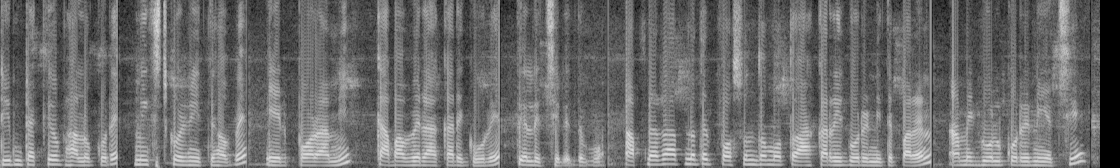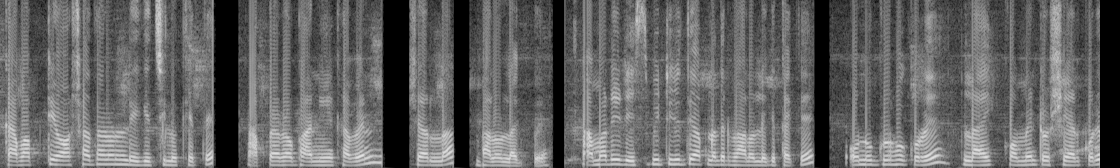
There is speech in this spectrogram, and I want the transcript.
ডিমটাকেও ভালো করে মিক্সড করে নিতে হবে। এরপর আমি কাবাবের আকারে গড়ে তেলে ছেড়ে দেব। আপনারা আপনাদের পছন্দ মতো আকারে গড়ে নিতে পারেন। আমি গোল করে নিয়েছি। কাবাবটি অসাধারণ লেগেছিল খেতে। আপনারাও বানিয়ে খাবেন। ইনশাল্লাহ ভালো লাগবে। আমার এই রেসিপিটি যদি আপনাদের ভালো লেগে থাকে, অনুগ্রহ করে লাইক, কমেন্ট ও শেয়ার করে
